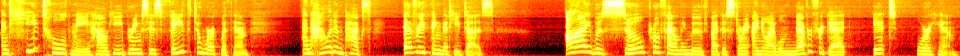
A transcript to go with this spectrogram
and he told me how he brings his faith to work with him and how it impacts everything that he does. I was so profoundly moved by this story. I know I will never forget it or him.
